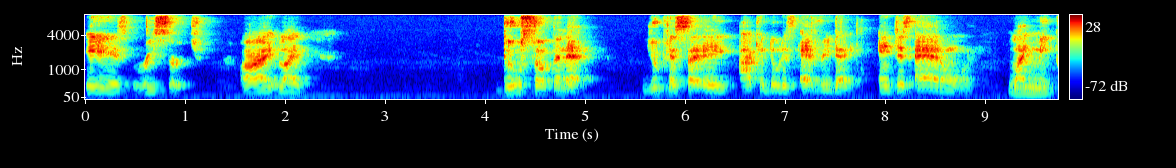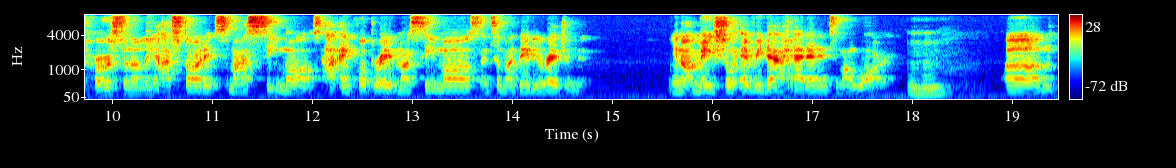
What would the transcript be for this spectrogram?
is research. All right. Like, do something that you can say, I can do this every day and just add on. Mm-hmm. Like me personally, I started my sea moss. I incorporated my sea moss into my daily regimen. You know, I made sure every day I had that into my water. Mm-hmm. Um,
